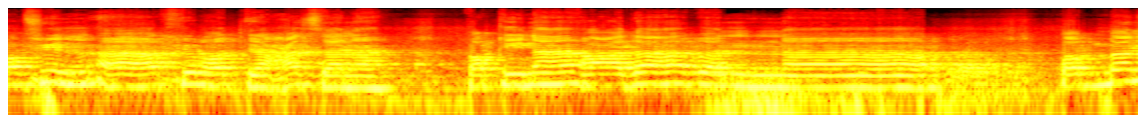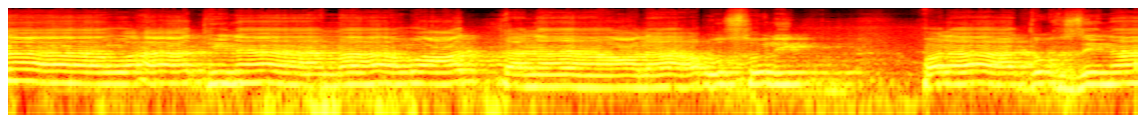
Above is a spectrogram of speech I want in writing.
وفي الآخرة حسنة وقنا عذاب النار ربنا وآتنا ما وعدتنا على رسلك ولا تخزنا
